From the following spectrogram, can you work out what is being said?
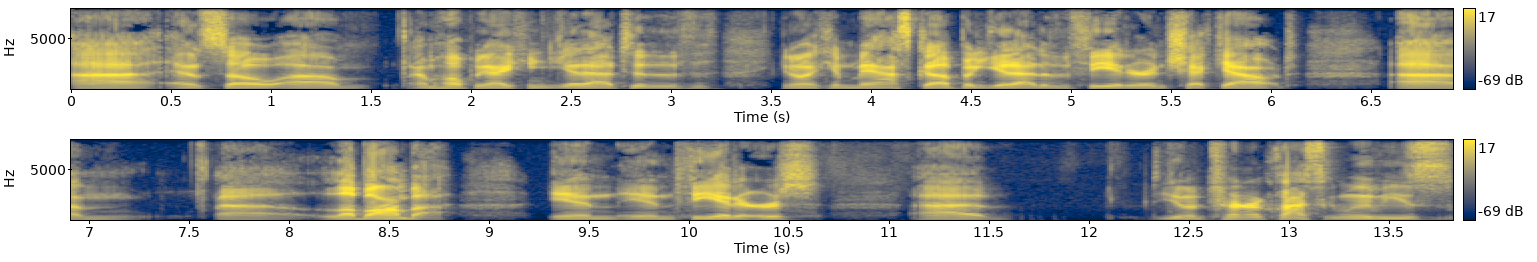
Uh, and so um, I'm hoping I can get out to the, you know, I can mask up and get out of the theater and check out um, uh, La Bamba in in theaters. Uh, you know, Turner Classic Movies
